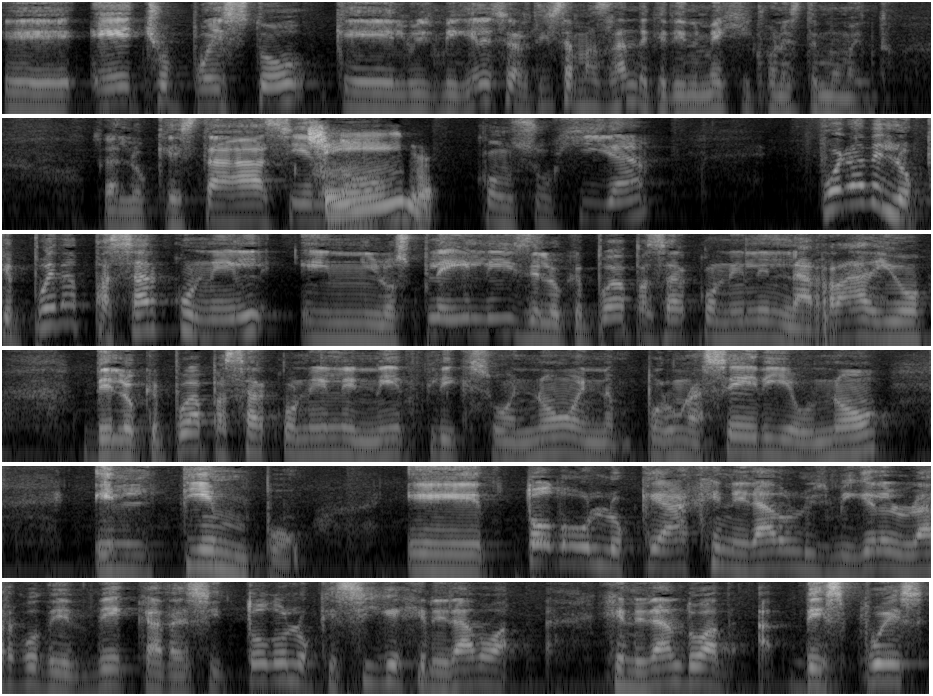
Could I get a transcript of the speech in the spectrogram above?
eh, hecho puesto que Luis Miguel es el artista más grande que tiene México en este momento. O sea, lo que está haciendo con su gira, fuera de lo que pueda pasar con él en los playlists, de lo que pueda pasar con él en la radio, de lo que pueda pasar con él en Netflix o no, en, por una serie o no, el tiempo, eh, todo lo que ha generado Luis Miguel a lo largo de décadas y todo lo que sigue generado generando después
